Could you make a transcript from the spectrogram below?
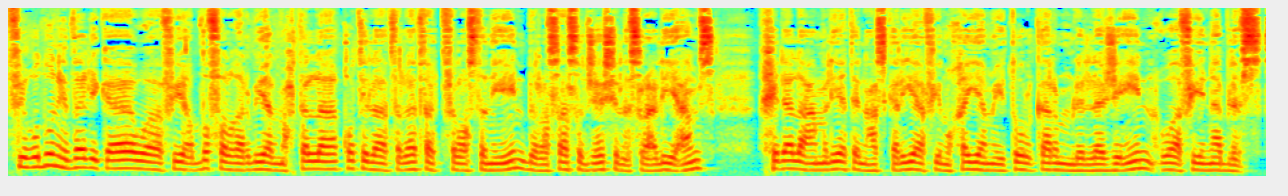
في غضون ذلك وفي الضفة الغربية المحتلة قتل ثلاثة فلسطينيين برصاص الجيش الإسرائيلي أمس خلال عملية عسكرية في مخيم طول كرم للاجئين وفي نابلس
